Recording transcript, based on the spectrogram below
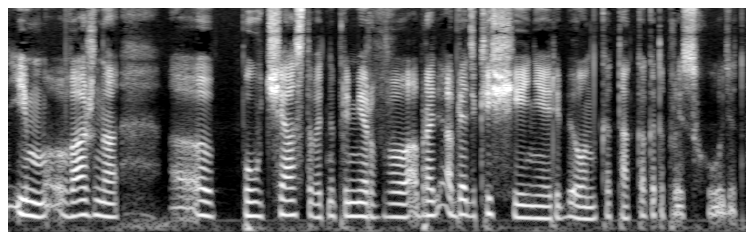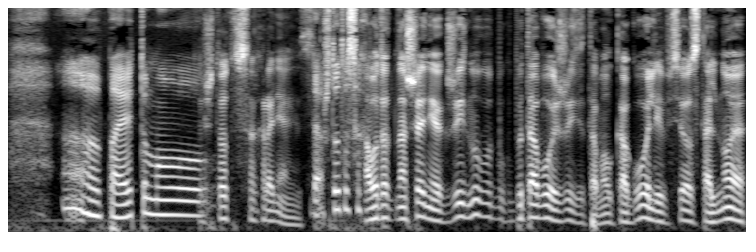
им важно Э, поучаствовать, например, в обряде крещения ребенка, так как это происходит. Э, поэтому... Что-то сохраняется. Да, что-то сохраняется. А вот отношение к жизни, ну, к бытовой жизни, там, алкоголь и все остальное,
